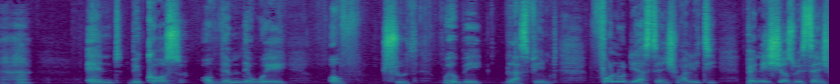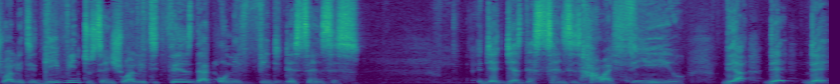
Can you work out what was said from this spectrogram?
Uh-huh. And because of them, the way of truth will be blasphemed. Follow their sensuality. Pernicious with sensuality, giving to sensuality, things that only feed the senses. Just, just the senses, how I feel. Their, the, the,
